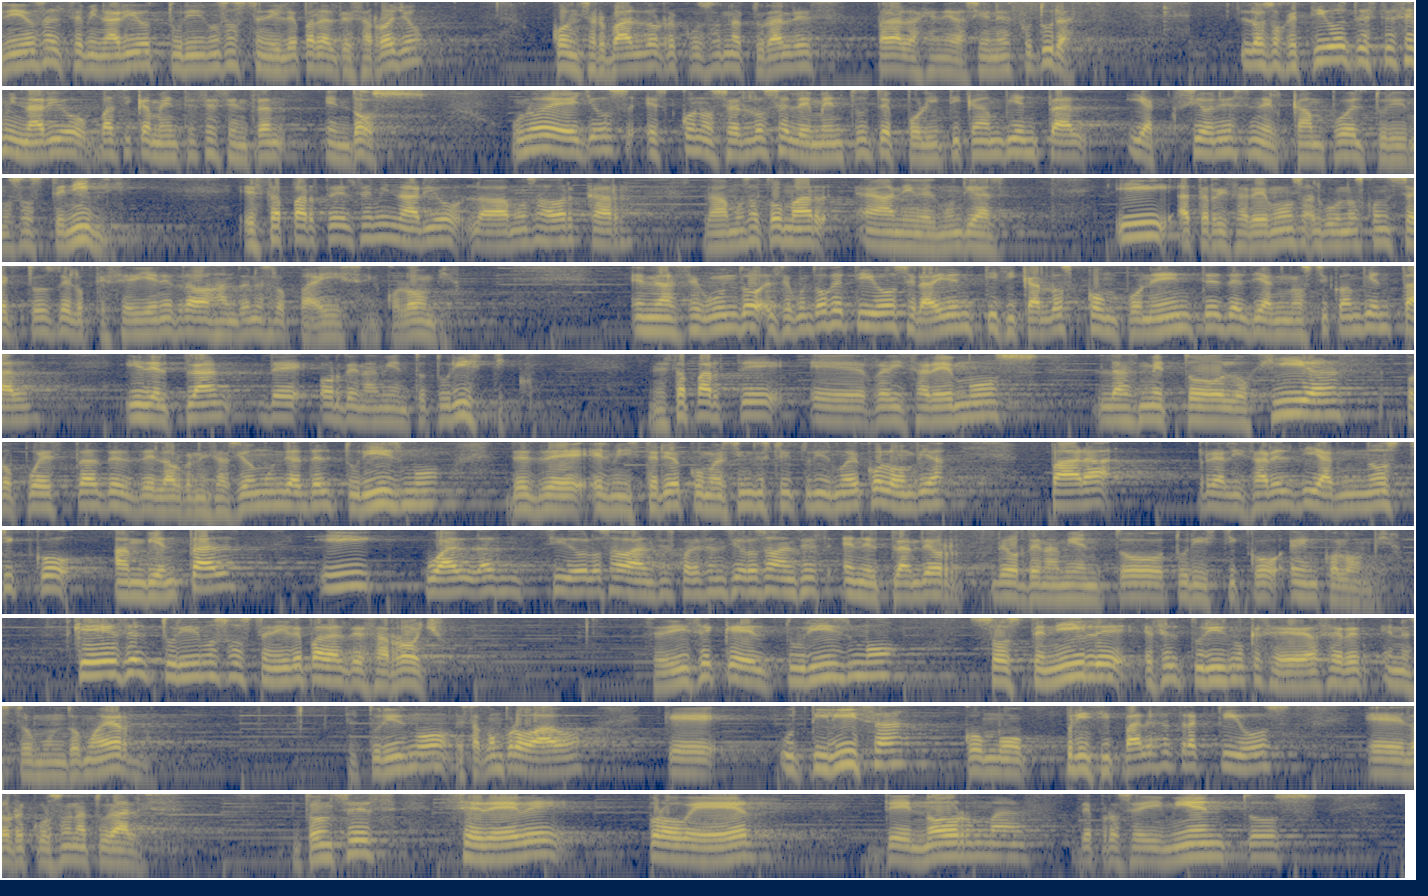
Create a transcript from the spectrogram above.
Bienvenidos al seminario Turismo Sostenible para el Desarrollo, conservar los recursos naturales para las generaciones futuras. Los objetivos de este seminario básicamente se centran en dos. Uno de ellos es conocer los elementos de política ambiental y acciones en el campo del turismo sostenible. Esta parte del seminario la vamos a abarcar, la vamos a tomar a nivel mundial y aterrizaremos algunos conceptos de lo que se viene trabajando en nuestro país, en Colombia. En el segundo, el segundo objetivo será identificar los componentes del diagnóstico ambiental y del plan de ordenamiento turístico. En esta parte eh, revisaremos las metodologías propuestas desde la Organización Mundial del Turismo, desde el Ministerio de Comercio, Industria y Turismo de Colombia, para realizar el diagnóstico ambiental y cuáles han sido los avances, cuáles han sido los avances en el plan de, de ordenamiento turístico en Colombia. ¿Qué es el turismo sostenible para el desarrollo? Se dice que el turismo sostenible es el turismo que se debe hacer en nuestro mundo moderno. El turismo está comprobado que utiliza como principales atractivos eh, los recursos naturales. Entonces se debe proveer de normas, de procedimientos,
